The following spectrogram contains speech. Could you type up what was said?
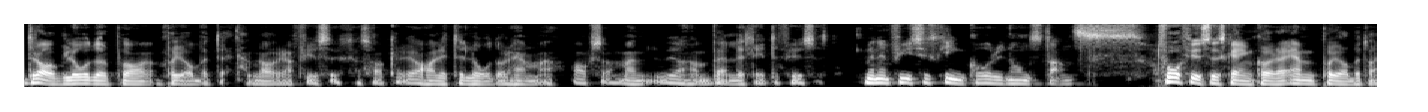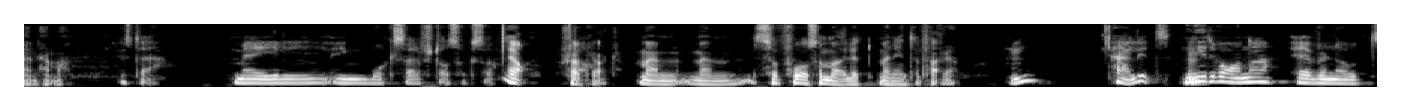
draglådor på, på jobbet där jag kan lagra fysiska saker. Jag har lite lådor hemma också, men jag har väldigt lite fysiskt. Men en fysisk inkorg någonstans. Två fysiska inkorgar, en på jobbet och en hemma. Just det. Mail, inboxar förstås också. Ja, självklart. Men, men så få som möjligt, men inte färre. Mm. Härligt. Mm. Nirvana, Evernote,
